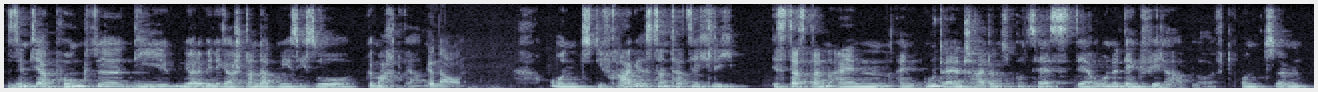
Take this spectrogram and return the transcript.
sind ja Punkte, die mehr oder weniger standardmäßig so gemacht werden. Genau. Und die Frage ist dann tatsächlich, ist das dann ein, ein guter Entscheidungsprozess, der ohne Denkfehler abläuft? Und ähm,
